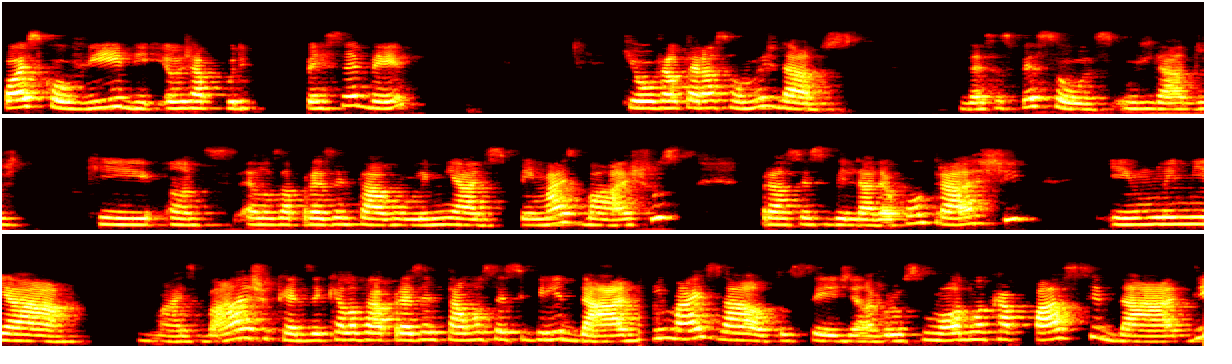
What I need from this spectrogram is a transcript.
pós-Covid, eu já pude perceber que houve alteração nos dados dessas pessoas. Os dados que antes elas apresentavam limiares bem mais baixos para acessibilidade ao contraste e um limiar mais baixo, quer dizer que ela vai apresentar uma sensibilidade mais alta, ou seja, a grosso modo, uma capacidade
